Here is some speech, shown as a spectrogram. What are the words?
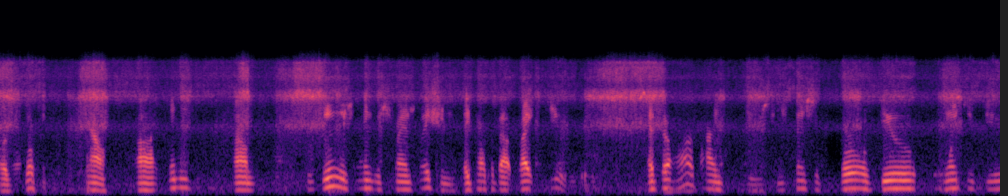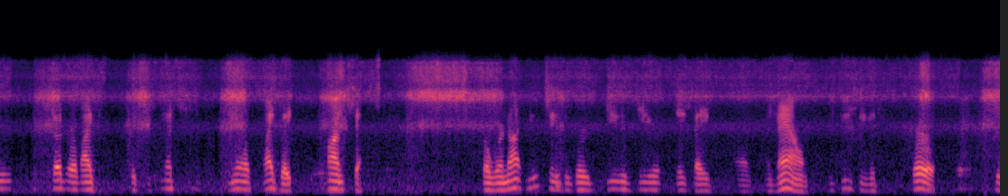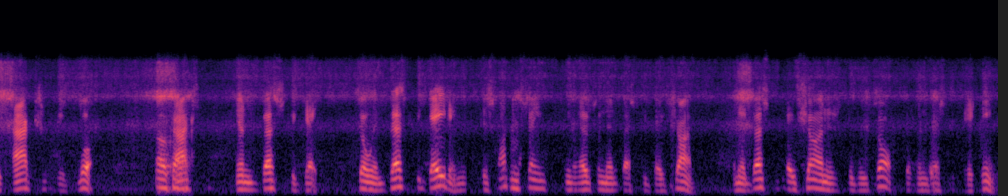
or looking. Now, uh, in um, the English language translation, they talk about right view. And there are kinds of views in the sense of world view, point of view, etc., like which is much more likely concepts. So we're not using the word view here as a a noun, is using it as a verb to actually look, Okay. actually investigate. So investigating is not the same thing as an investigation. An investigation is the result of investigating,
